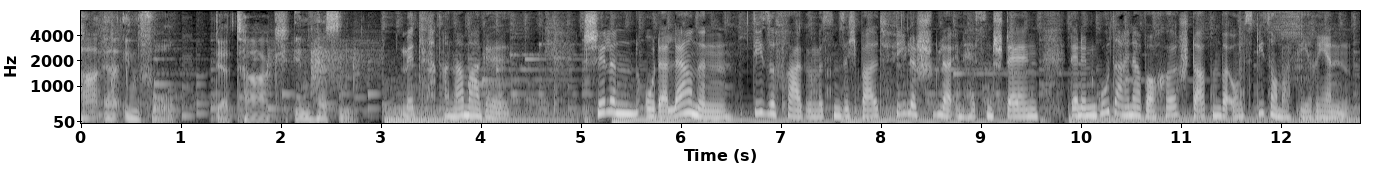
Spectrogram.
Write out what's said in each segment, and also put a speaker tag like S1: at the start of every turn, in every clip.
S1: HR Info, der Tag in Hessen.
S2: Mit Anna Magel. Chillen oder lernen? Diese Frage müssen sich bald viele Schüler in Hessen stellen, denn in gut einer Woche starten bei uns die Sommerferien.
